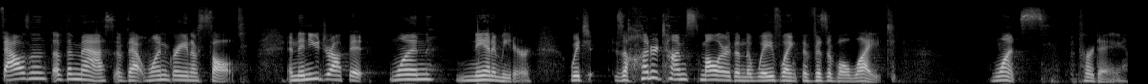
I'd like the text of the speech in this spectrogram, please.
thousandth of the mass of that one grain of salt. And then you drop it one nanometer, which is 100 times smaller than the wavelength of visible light, once per day.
